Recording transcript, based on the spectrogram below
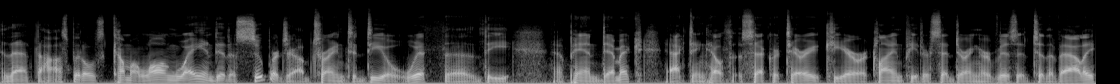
that the hospital's come a long way and did a super job trying to deal with uh, the uh, pandemic. Acting Health Secretary Keara Klinepeter said during her visit to the Valley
